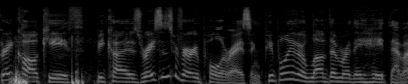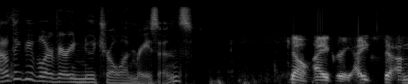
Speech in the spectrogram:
Great call, Keith, because raisins are very polarizing. People either love them or they hate them. I don't think people are very neutral on raisins. No, I agree. I, I'm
